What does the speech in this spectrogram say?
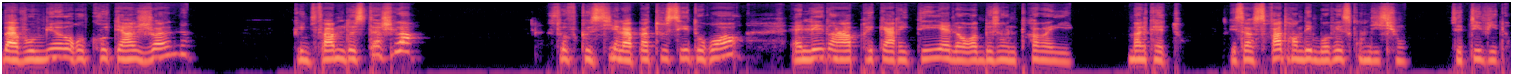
bah, vaut mieux recruter un jeune qu'une femme de cet âge-là. Sauf que si elle n'a pas tous ses droits, elle est dans la précarité, elle aura besoin de travailler, malgré tout. Et ça sera dans des mauvaises conditions, c'est évident.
